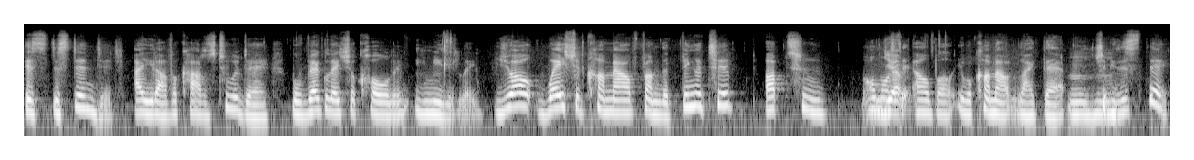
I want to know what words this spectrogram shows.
is distended? I eat avocados two a day, will regulate your colon immediately. Your waste should come out from the fingertip up to almost Yep. the elbow. It will come out like that. Should be this thick.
